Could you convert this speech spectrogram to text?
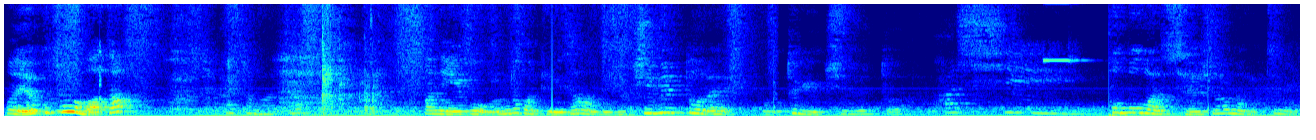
아니 에어컨 튼거 맞아? 살짝 맞아? 아니 이거 온도가 좀 이상한데 61도래 어떻게 61도야? 파시 터보가 제일 시원하겠지 뭐.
